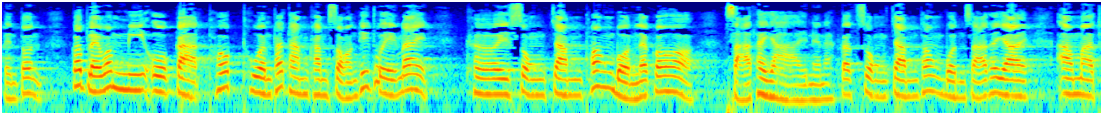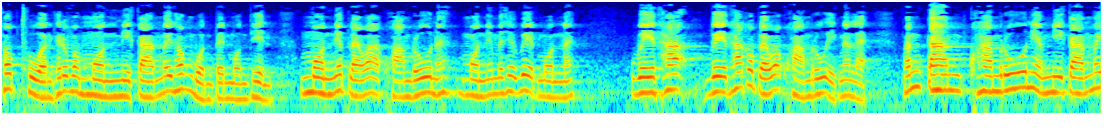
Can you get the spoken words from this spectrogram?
เป็นต้น ก็แปลว่ามีโอกาสทบทวนพระธรรมคำสอนที่ตัวเองได้ เคยทรงจำท่องบนแล้วก็สาธยายเนี่ยนะก็ทรงจำท่องบนสาธยาย เอามาทบทวนเรียกว่ามนมีการไม่ท่องบนเป็นมนทิน มนนี่แปลว่าความรู้นะมนนี่ไม่ใช่เวทมนนะเวทะเวทะก็แปลว่าความรู้อีกนั่นแหละพันการความรู้เนี่ยมีการไม่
